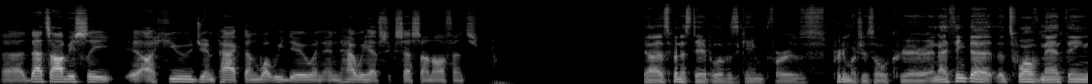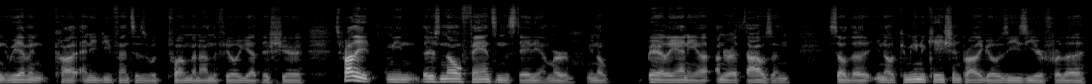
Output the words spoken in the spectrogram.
uh, that's obviously a huge impact on what we do and, and how we have success on offense. Yeah, that's been a staple of his game for his pretty much his whole career. And I think that the 12 man thing, we haven't caught any defenses with 12 men on the field yet this year. It's probably, I mean, there's no fans in the stadium or, you know, barely any uh, under a thousand. So the, you know, communication probably goes easier for the,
